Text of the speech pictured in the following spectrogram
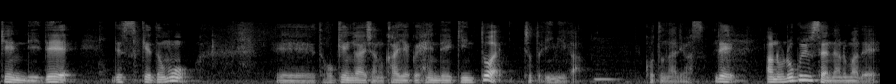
権利で、はい、ですけども、えー、保険会社の解約返礼金とはちょっと意味が異なります。うん、で、あの60歳になるまで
